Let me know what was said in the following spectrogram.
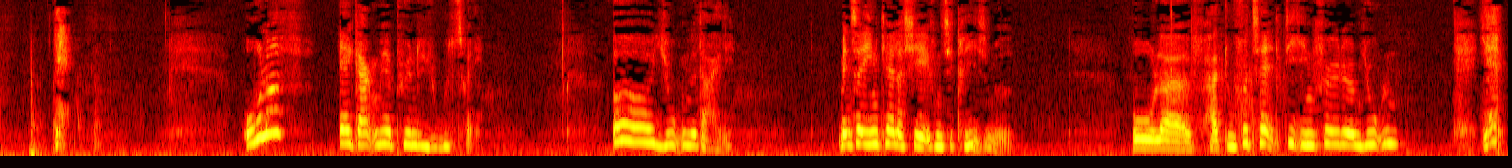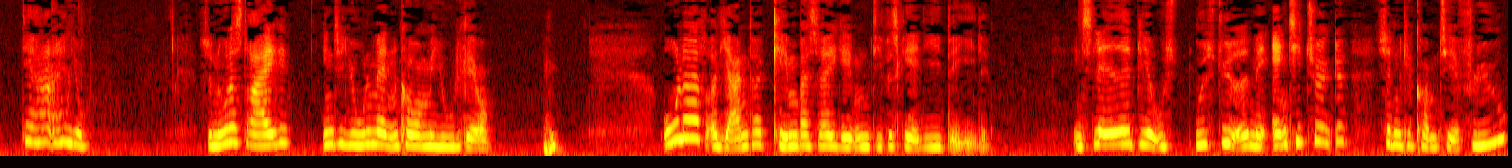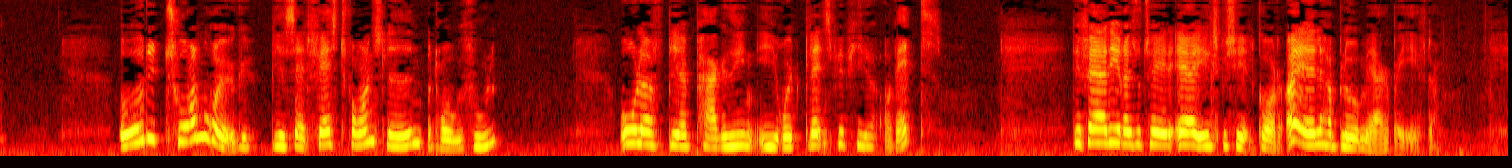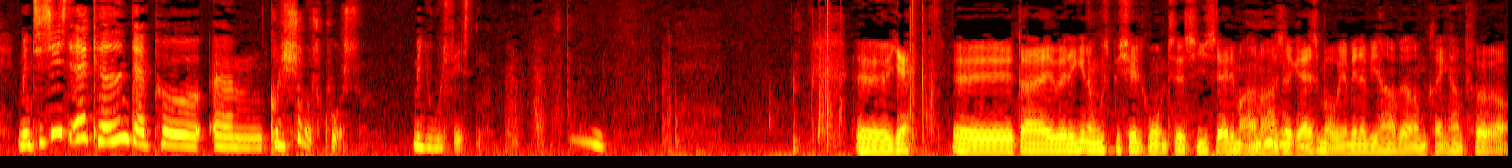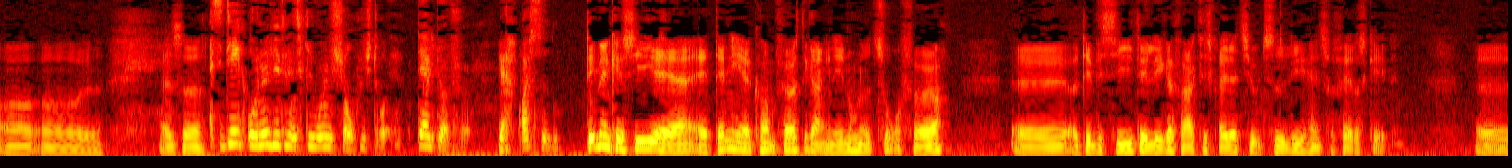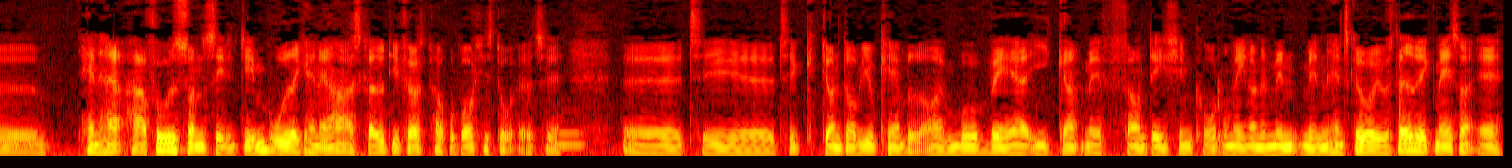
Olaf er i gang med at pynte juletræ. Åh, julen er dejlig. Men så indkalder chefen til krisemøde. Olaf, har du fortalt de indfødte om julen? Ja, det har han jo. Så nu er der strække, indtil julemanden kommer med julegaver. Olaf og de andre kæmper sig igennem de forskellige dele. En slæde bliver udstyret med antityngde, så den kan komme til at flyve. Otte tornrøgge bliver sat fast foran slæden og drukket fulde. Olaf bliver pakket ind i rødt glanspapir og vat. Det færdige resultat er ikke specielt godt, og alle har blå mærker bagefter. Men til sidst er kæden da på øhm, kollisionskurs med julefesten. øh, ja. Øh, der er vel ikke nogen speciel grund til at sige særlig meget om Isaac Asimov. Jeg mener, vi har været omkring ham før, og, og øh, altså, Altså, det er ikke underligt, at han skriver en sjov historie. Det har han gjort før. Ja. Også siden. Det man kan sige er, at den her kom første gang i 1942, øh, og det vil sige, det ligger faktisk relativt tidligt i hans forfatterskab. Øh, han har, har fået sådan set et gennembrud, ikke? Han er, har skrevet de første par robothistorier til, mm. øh, til, øh, til John W. Campbell, og må være i gang med Foundation kortromanerne, men, men han skriver jo stadigvæk masser af,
